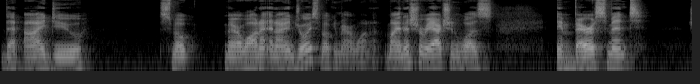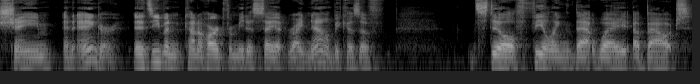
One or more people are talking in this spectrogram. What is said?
that I do smoke marijuana and I enjoy smoking marijuana. My initial reaction was embarrassment, shame, and anger. And it's even kind of hard for me to say it right now because of still feeling that way about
